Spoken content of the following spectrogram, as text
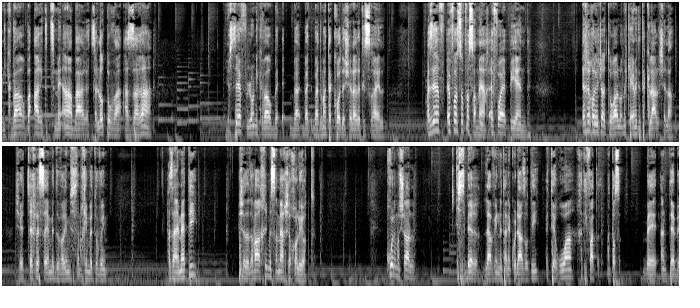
נקבר בארץ הצמאה, בארץ הלא טובה, הזרה. יוסף לא נקבר באדמת הקודש של ארץ ישראל. אז איפה הסוף השמח? איפה האפי אנד? איך יכול להיות שהתורה לא מקיימת את הכלל שלה, שצריך לסיים בדברים שמחים וטובים? אז האמת היא שזה הדבר הכי משמח שיכול להיות. קחו למשל הסבר להבין את הנקודה הזאתי, את אירוע חטיפת מטוס באנטבה.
